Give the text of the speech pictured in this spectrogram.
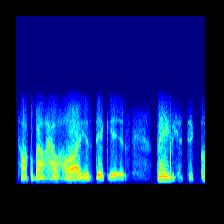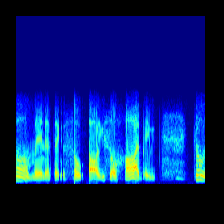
to talk about how hard his dick is. Baby, his dick. Oh man, that thing is so. Oh, you're so hard, baby. Go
